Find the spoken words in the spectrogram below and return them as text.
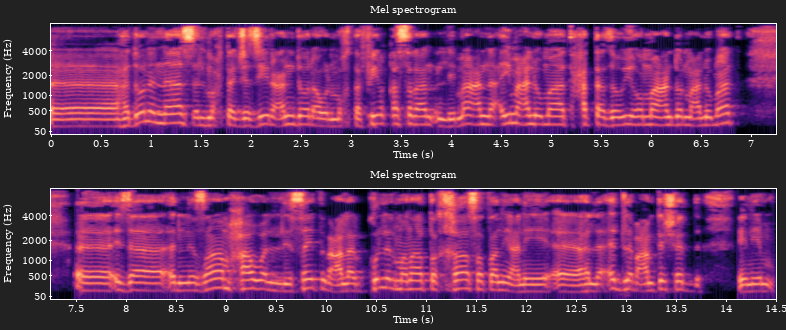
آه، هدول الناس المحتجزين عندهم أو المختفين قسرا اللي ما عندنا أي معلومات حتى ذويهم ما عندهم معلومات آه، إذا النظام حاول يسيطر على كل المناطق خاصة يعني آه، هلأ إدلب عم تشهد يعني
